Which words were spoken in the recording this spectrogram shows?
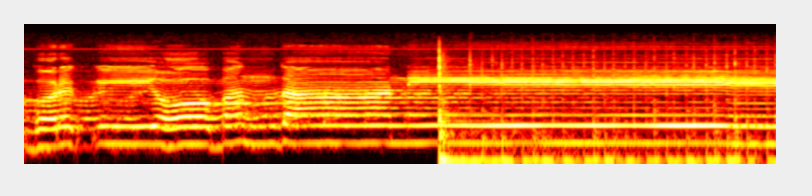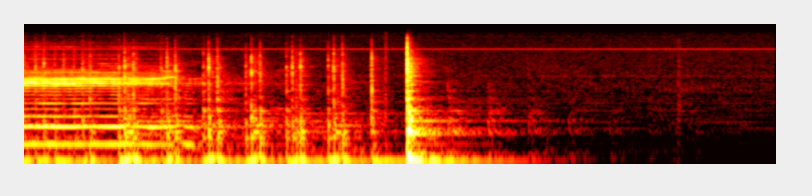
ਗੁਰ ਕੀ ਓ ਬੰਦਾਨੀ।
